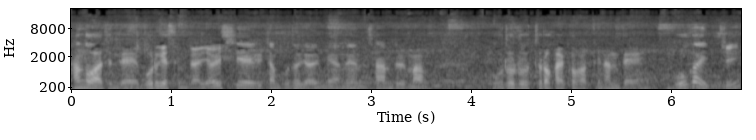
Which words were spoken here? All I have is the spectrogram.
한 것 같은데 모르겠습니다. 10시에 일단 문을 열면은 사람들 막 우르르 들어갈 것 같긴 한데 뭐가 있지?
